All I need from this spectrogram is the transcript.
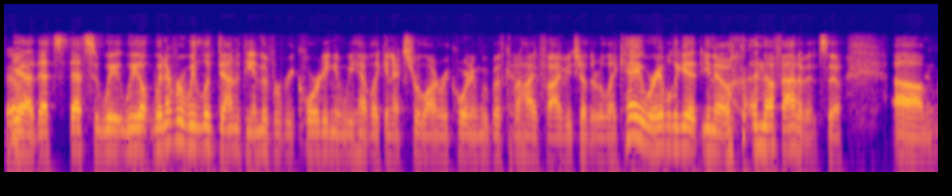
Yeah. Yeah. that's that's we we whenever we look down at the end of a recording and we have like an extra long recording, we both kind of high five each other. We're like, hey, we're able to get you know enough out of it. So, um,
